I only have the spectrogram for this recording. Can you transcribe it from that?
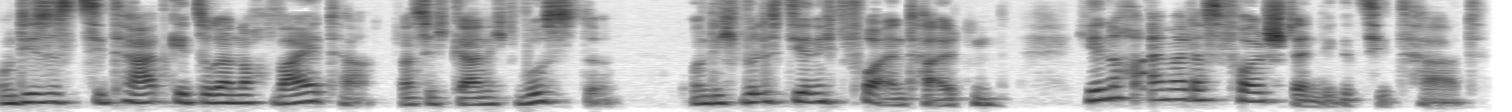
Und dieses Zitat geht sogar noch weiter, was ich gar nicht wusste. Und ich will es dir nicht vorenthalten. Hier noch einmal das vollständige Zitat.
